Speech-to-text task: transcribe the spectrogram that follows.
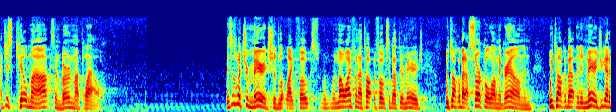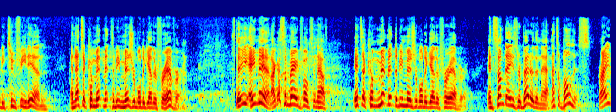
I just killed my ox and burned my plow. This is what your marriage should look like, folks. When, when my wife and I talk to folks about their marriage, we talk about a circle on the ground, and we talk about that in marriage, you got to be two feet in. And that's a commitment to be miserable together forever. See, amen. I got some married folks in the house. It's a commitment to be miserable together forever. And some days are better than that, and that's a bonus, right?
